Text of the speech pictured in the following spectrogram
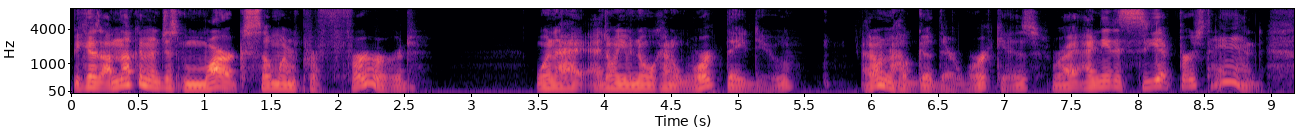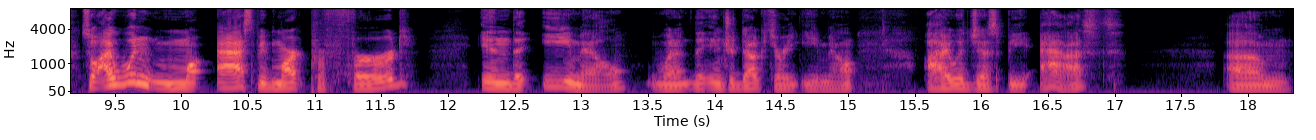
Because I'm not going to just mark someone preferred when I, I don't even know what kind of work they do. I don't know how good their work is, right? I need to see it firsthand. So I wouldn't ask to be marked preferred in the email, when the introductory email. I would just be asked, um,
